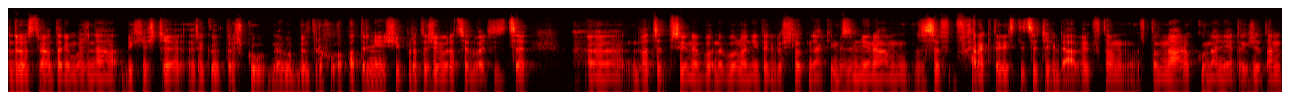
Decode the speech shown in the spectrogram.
Na druhou stranu tady možná bych ještě řekl trošku, nebo byl trochu opatrnější, protože v roce 2023 nebo, nebo loni tak došlo k nějakým změnám zase v charakteristice těch dávek, v tom, v tom nároku na ně, takže tam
